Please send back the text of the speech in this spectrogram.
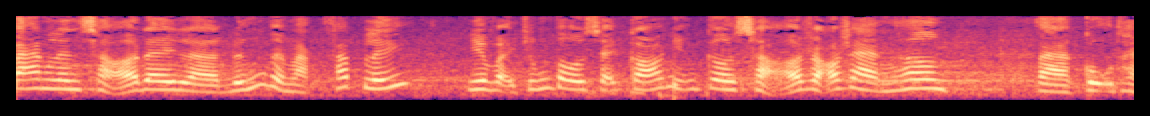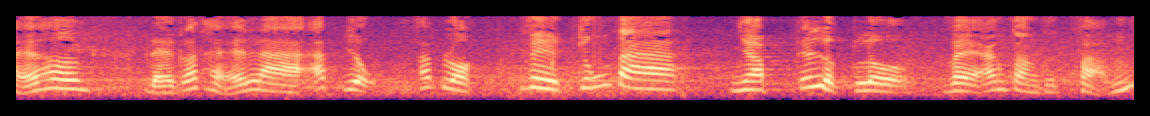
Ban lên sở đây là đứng về mặt pháp lý, như vậy chúng tôi sẽ có những cơ sở rõ ràng hơn và cụ thể hơn để có thể là áp dụng pháp luật. Việc chúng ta nhập cái lực lượng về an toàn thực phẩm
